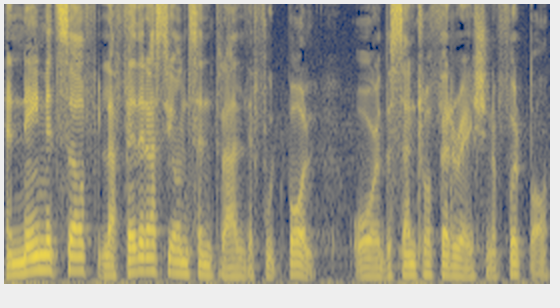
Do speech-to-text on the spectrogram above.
and name itself La Federación Central de Fútbol, or the Central Federation of Football.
